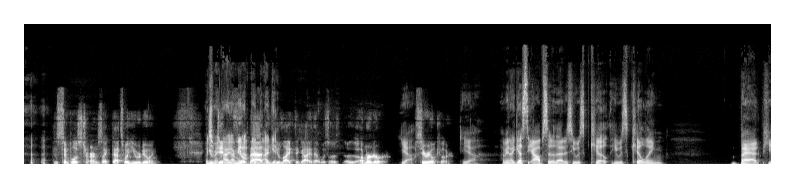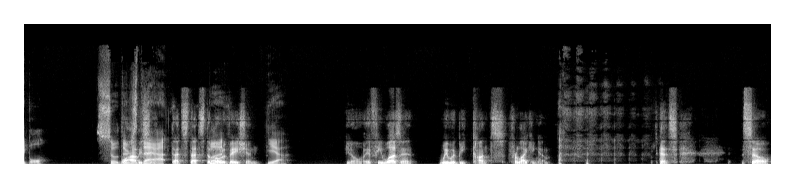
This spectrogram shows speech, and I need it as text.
the simplest terms, like that's what you were doing. Which you mean- didn't I- I feel mean, I- bad I that get- you liked a guy that was a, a, a murderer, yeah, serial killer. yeah. I mean, I guess the opposite of that is he was kill he was killing bad people. So there's well, obviously, that. that's that's the but- motivation. Yeah, You know, if he wasn't, we would be cunts for liking him. yes. So,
